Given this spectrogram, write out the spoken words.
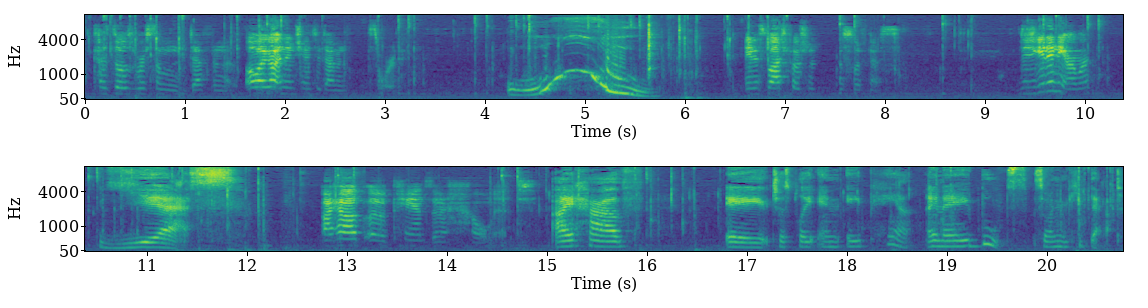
Because those were some definite. Oh, I got an enchanted diamond sword. Ooh! And a splash potion of swiftness. Did you get any armor? Yes. I have a pants and a helmet. I have a chest plate and a pant and a boots, so I'm gonna keep that.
